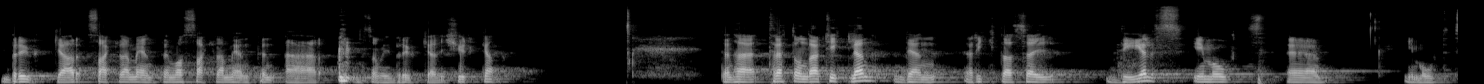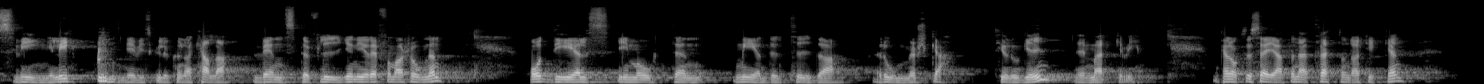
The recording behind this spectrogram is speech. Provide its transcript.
brukar sakramenten, vad sakramenten är som vi brukar i kyrkan. Den här trettonde artikeln den riktar sig dels emot, eh, emot Svingli, det vi skulle kunna kalla vänsterflygen i reformationen, och dels emot den medeltida romerska teologin, det märker vi. Man kan också säga att den här trettonde artikeln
